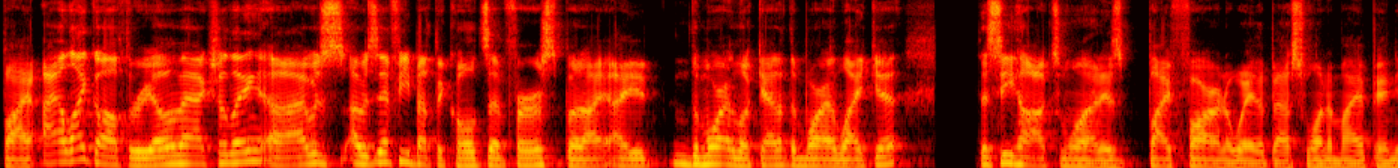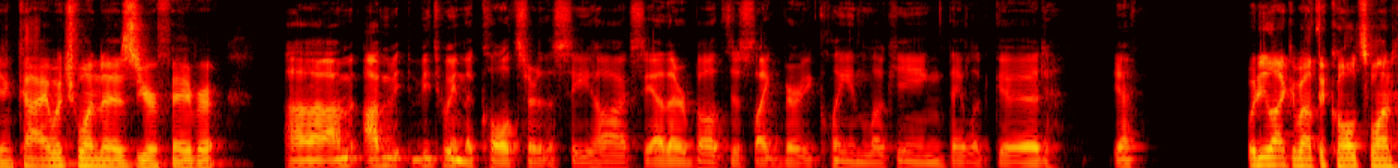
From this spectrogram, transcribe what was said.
By I like all three of them actually. Uh, I was I was iffy about the Colts at first, but I, I the more I look at it, the more I like it. The Seahawks one is by far and away the best one in my opinion. Kai, which one is your favorite? Uh, I'm I'm between the Colts or the Seahawks. Yeah, they're both just like very clean looking. They look good. Yeah. What do you like about the Colts one?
